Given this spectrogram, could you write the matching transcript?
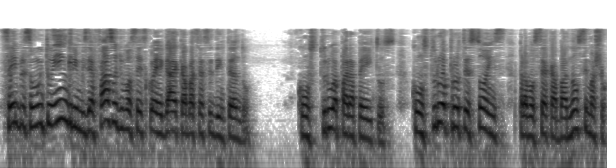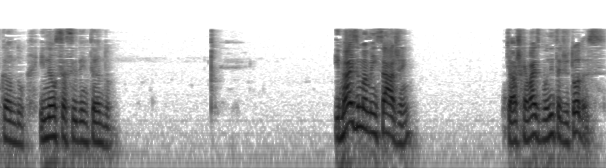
sempre são muito íngremes é fácil de você escorregar e acabar se acidentando. Construa parapeitos, construa proteções para você acabar não se machucando e não se acidentando. E mais uma mensagem, que eu acho que é a mais bonita de todas,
